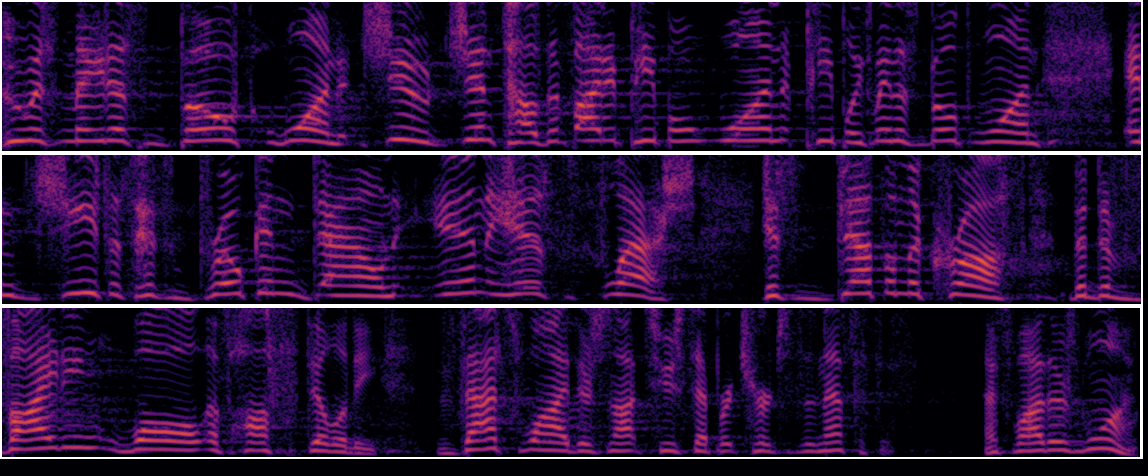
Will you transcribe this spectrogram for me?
who has made us both one Jew, Gentile, divided people, one people. He's made us both one. And Jesus has broken down in his flesh, his death on the cross, the dividing wall of hostility. That's why there's not two separate churches in Ephesus. That's why there's one,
